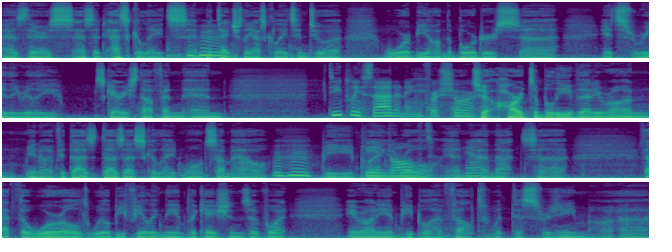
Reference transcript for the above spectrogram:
as there's as it escalates and potentially escalates into a war beyond the borders, uh, it's really really scary stuff and and Deeply saddening for sure. hard to, hard to believe that Iran, you know, if it does does escalate, won't somehow Mm-hmm. be playing a role, and yeah. and that's uh, that the world will be feeling the implications of what Iranian people have felt with this regime uh,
